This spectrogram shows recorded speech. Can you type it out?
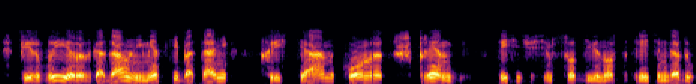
впервые разгадал немецкий ботаник Христиан Конрад Шпренгель в 1793 году.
